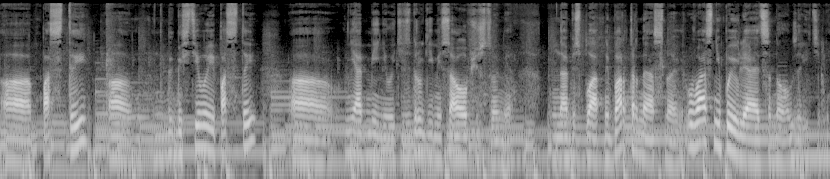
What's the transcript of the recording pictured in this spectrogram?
э, посты, э, гостевые посты, э, не обмениваетесь с другими сообществами, на бесплатной бартерной основе, у вас не появляется новых зрителей.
